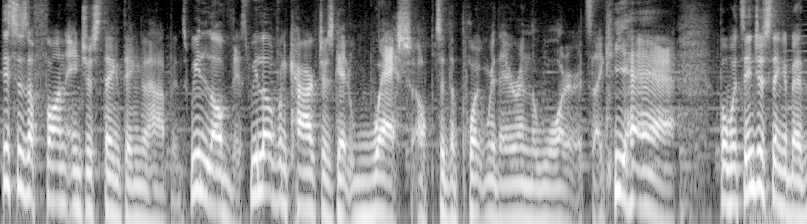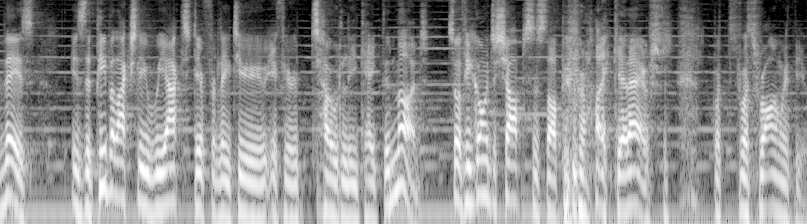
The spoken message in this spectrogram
This is a fun, interesting thing that happens. We love this. We love when characters get wet up to the point where they're in the water. It's like, yeah. But what's interesting about this is that people actually react differently to you if you're totally caked in mud. So if you go into shops and stuff, people are like, get out. What's, what's wrong with you?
